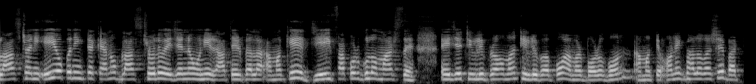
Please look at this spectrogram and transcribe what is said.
ব্লাস্ট হয়নি। এই ওপেনিংটা কেন ব্লাস্ট হলো? এই জন্য উনি রাতের বেলা আমাকে যেই ফাপড়গুলো মারছে, এই যে টিউলিপ রহমান, টিউলিপ আপু, আমার বড় বোন, আমাকে অনেক ভালোবাসে বাট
